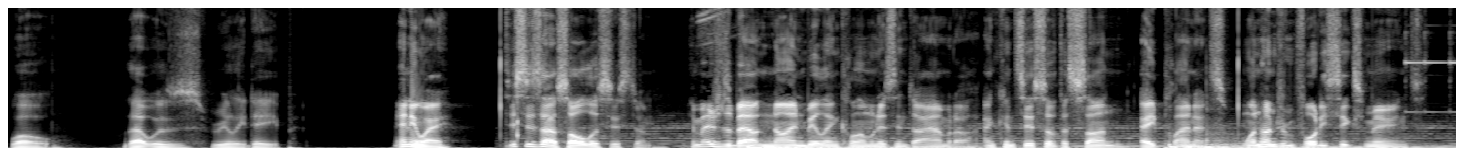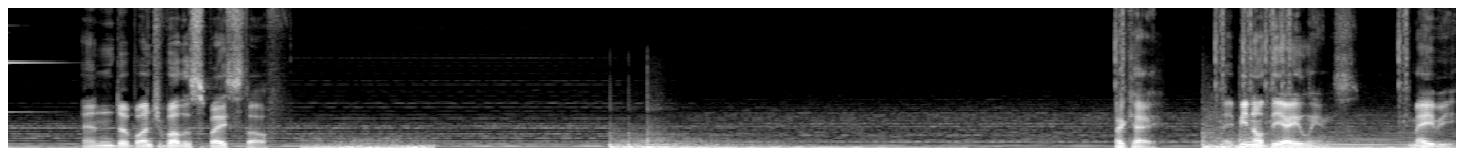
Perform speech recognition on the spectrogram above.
Whoa, that was really deep. Anyway, this is our solar system. It measures about 9 billion kilometers in diameter and consists of the Sun, 8 planets, 146 moons, and a bunch of other space stuff. Okay, maybe not the aliens. Maybe.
